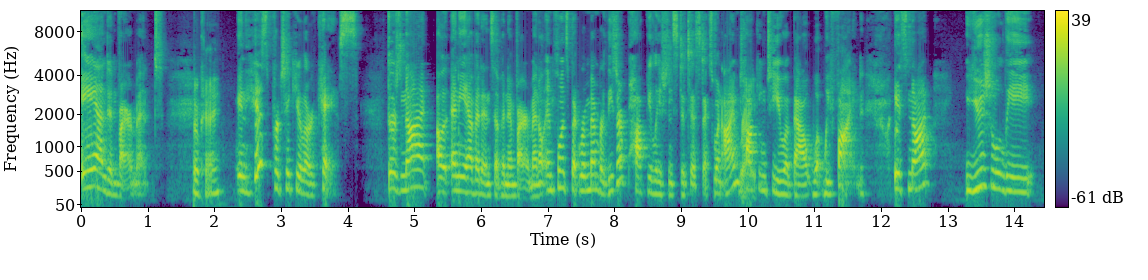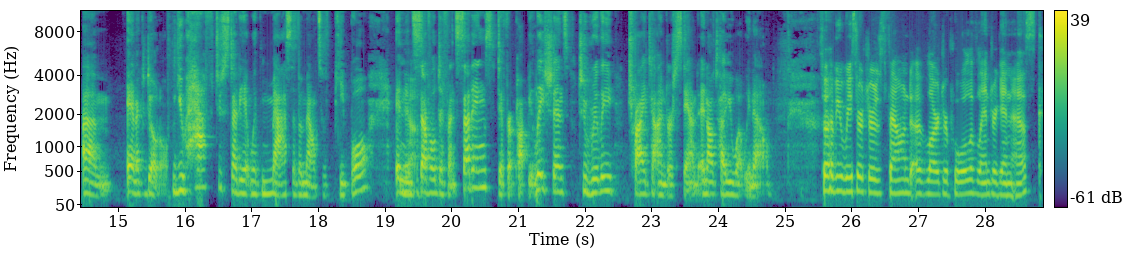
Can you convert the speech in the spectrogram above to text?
and environment Okay. in his particular case, there's not uh, any evidence of an environmental influence. But remember, these are population statistics. When I'm talking to you about what we find, it's not usually um, anecdotal. You have to study it with massive amounts of people and Yeah. in several different settings, different populations to really try to understand. And I'll tell you what we know. So, have you researchers found a larger pool of Landrigan esque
